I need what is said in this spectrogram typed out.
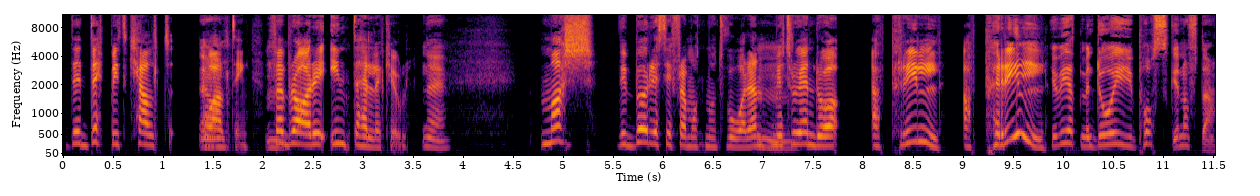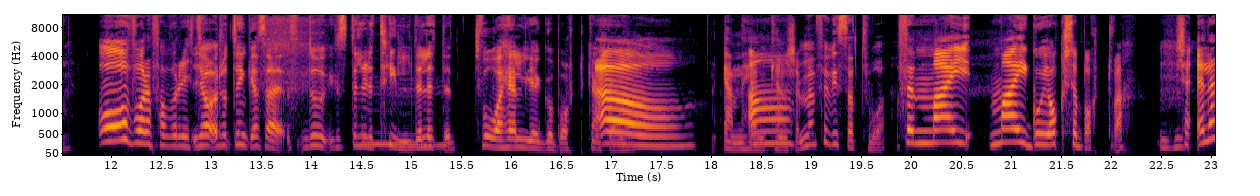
Det är deppigt, kallt och Ja. allting. Februari, inte heller kul. Nej. Mars, vi börjar se framåt mot våren. Men jag tror ändå april, april! Jag vet men då är ju påsken ofta. Åh, våran favorit. Ja då tänker jag så här, då ställer det till det lite. Två helger går bort kanske. Åh. En helg Ah. kanske men för vissa två. För maj, maj går ju också bort va? Mhm. Kä- Eller?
